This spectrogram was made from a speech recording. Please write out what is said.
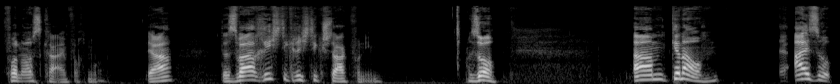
von Oscar einfach nur. Ja, das war richtig, richtig stark von ihm. So, ähm, genau. Also,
